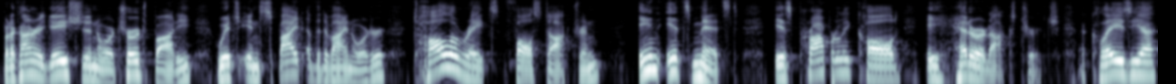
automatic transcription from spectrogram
But a congregation or church body which, in spite of the divine order, tolerates false doctrine in its midst is properly called a heterodox church, ecclesia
